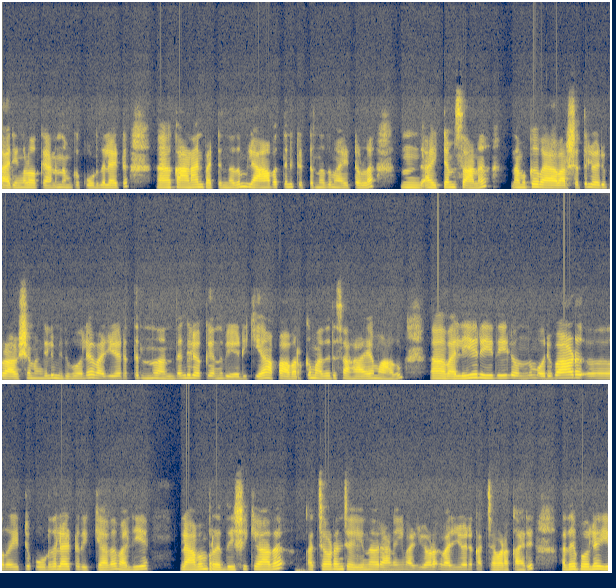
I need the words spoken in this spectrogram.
കാര്യങ്ങളും ഒക്കെയാണ് നമുക്ക് കൂടുതലായിട്ട് കാണാൻ പറ്റുന്നതും ലാഭത്തിന് കിട്ടുന്നതുമായിട്ടുള്ള ഐറ്റംസ് ആണ്. നമുക്ക് വർഷത്തിൽ ഒരു പ്രാവശ്യമെങ്കിലും ഇതുപോലെ വഴിയോരത്തിൽ നിന്ന് എന്തെങ്കിലുമൊക്കെ ഒന്ന് മേടിക്കുക. അപ്പോൾ അവർക്കും അതൊരു സഹായമാകും. വലിയ രീതിയിലൊന്നും ഒരുപാട് റേറ്റ് കൂടുതലായിട്ട് വിൽക്കാതെ വലിയ ലാഭം പ്രതീക്ഷിക്കാതെ കച്ചവടം ചെയ്യുന്നവരാണ് ഈ വഴിയോര വഴിയോര കച്ചവടക്കാർ അതേപോലെ ഈ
